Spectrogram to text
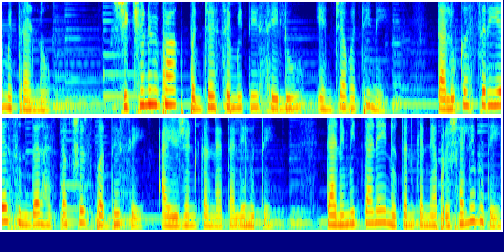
मित्रांनो. शिक्षण विभाग पंचायत समिती सेलू यांच्या वतीने तालुकास्तरीय सुंदर हस्ताक्षर स्पर्धेचे आयोजन करण्यात आले होते. त्यानिमित्ताने नूतन कन्या प्रशालेमध्ये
